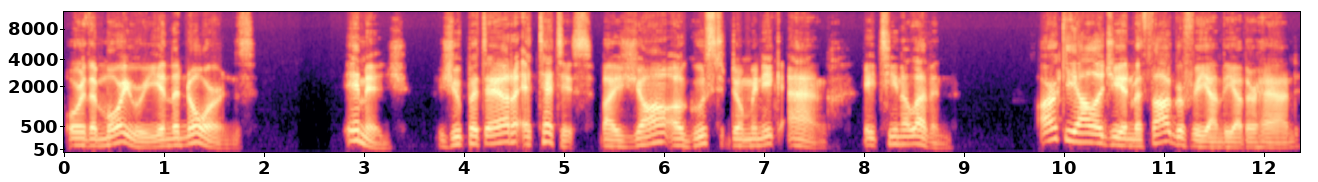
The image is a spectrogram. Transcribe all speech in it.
or the Moirai in the Norns. Image Jupiter et Thetis by Jean-Auguste Dominique Ingres, 1811. Archaeology and mythography, on the other hand,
